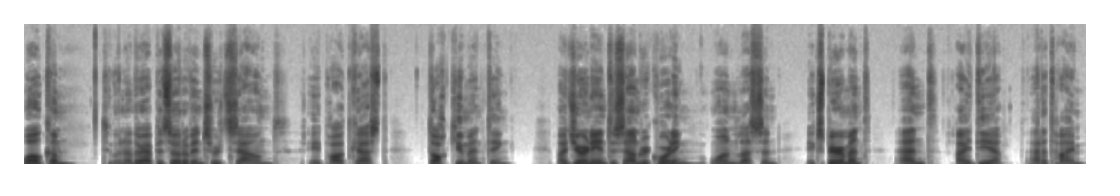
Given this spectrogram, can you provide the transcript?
Welcome to another episode of Insert Sound, a podcast documenting my journey into sound recording, one lesson, experiment, and idea at a time.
